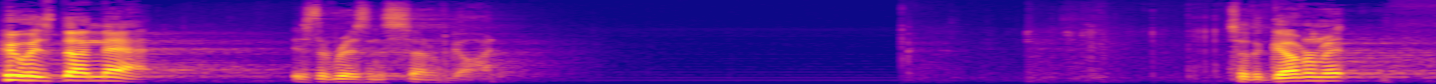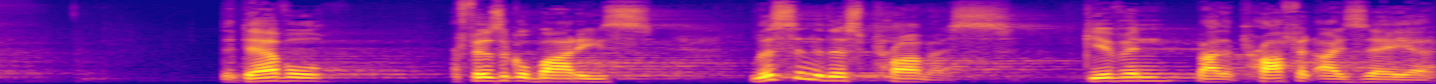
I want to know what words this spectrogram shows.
who has done that is the risen Son of God. So the government, the devil, our physical bodies, Listen to this promise given by the prophet Isaiah.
